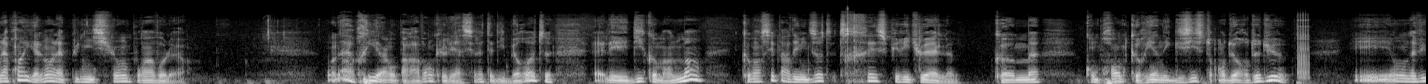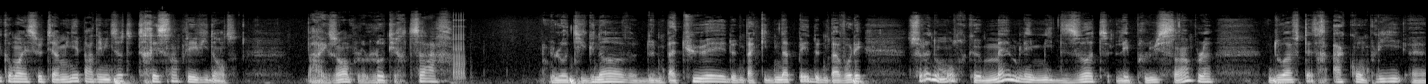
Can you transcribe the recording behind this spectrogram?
On apprend également la punition pour un voleur. On a appris hein, auparavant que les Aseret Adiberot, les dix commandements, commençaient par des mitzvot très spirituels, comme comprendre que rien n'existe en dehors de Dieu. Et on a vu comment elles se terminaient par des mitzvot très simples et évidentes. Par exemple, l'otir tsar, l'otignov, de ne pas tuer, de ne pas kidnapper, de ne pas voler. Cela nous montre que même les mitzvot les plus simples doivent être accomplis euh,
